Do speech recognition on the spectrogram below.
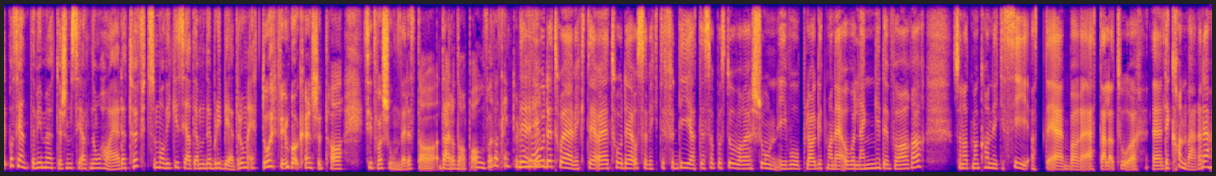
til, pasienter vi møter som sier at nå har jeg det tøft, så må vi ikke si at ja, men det blir bedre om ett år, vi må kanskje ta situasjonen deres da, der og da på alvor. Hva tenker du om det? Jo, det tror jeg er viktig, og jeg tror det er også viktig fordi at det er såpass stor variasjon i hvor plaget man er og hvor lenge det varer, sånn at man kan ikke si at det er bare ett eller to år. Eh, det kan være det,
